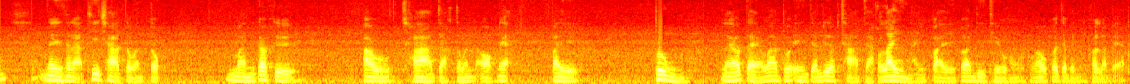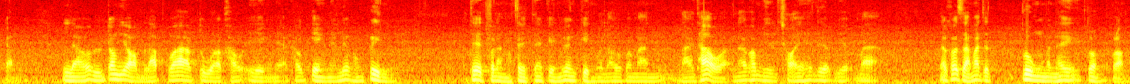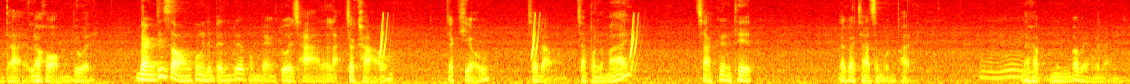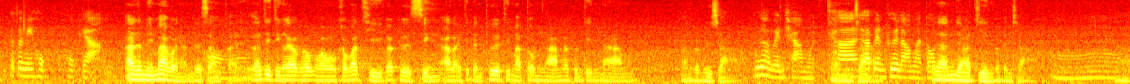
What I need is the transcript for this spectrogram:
ในขณะที่ชาตะวันตก มันก็คือเอาชาจากตะวันออกเนี่ยไปปรุงแล้วแต่ว่าตัวเองจะเลือกชาจากไล่ไหนไปก็ดีเทลของเขาก็จะเป็นคนละแบบกัน แล้วต้องยอมรับว่าตัวเขาเองเนี่ยเขาเก่งในเรื่องของกลิ่น เทศฝรั่งเศสเนี่ยเก่งเรื่องกลิ่นกว่าเราประมาณหลายเท่าอะแล้วเขามีช้อยให้เลือกเยอะมาก แล้วเขาสามารถจะปรุงมันให้กลมกล่อมได้แล้วหอมด้วย แบ่งที่สองคงจะเป็นเรื่องของแบ่งตัวชาแล้วล่ะจะขาว จะเขียวชาดำชาผลไม้ ชาเครื่องเทศ แล้วก็ชาสมุนไพรอืมนะครับ มันก็แบ่งเป็นอย่างนั้น ก็จะมีหกหกอย่าง อาจจะมีมากกว่านั้นด้วยซ้ำไป อ๋อ แล้วจริงๆ แล้วเขาเอาคำว่าทีก็คือสิ่งอะไรที่เป็นพืชที่มาต้มน้ำแล้วคุณดินน้ำมันก็คือชา เพื่อเป็นชาหมดใช่ถ้าเป็นชาถ้าเป็นพืชแล้วเอามาเพต้มราะฉะนั้นยาจีนก็เป็นชา อ๋อ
